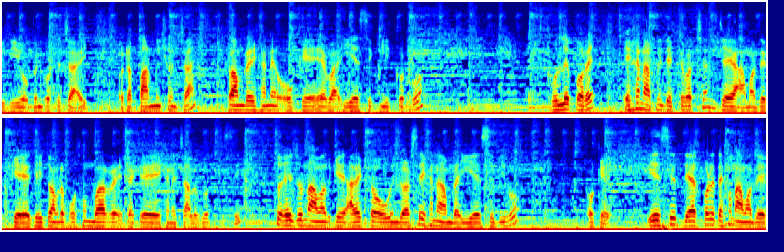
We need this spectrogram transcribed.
যদি ওপেন করতে চাই, ওটা পারমিশন চাই, তো আমরা এখানে ওকে বা ইএসএ ক্লিক করব। করলে পরে এখানে আপনি দেখতে পাচ্ছেন যে আমাদেরকে, যেহেতু আমরা প্রথমবার এটাকে এখানে চালু করতেছি, তো এর জন্য আমাদেরকে আরেকটা উইন্ডো আসছে এখানে আমরা ইএসএ দিব। ওকে ইএসএ দেওয়ার পরে দেখুন আমাদের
